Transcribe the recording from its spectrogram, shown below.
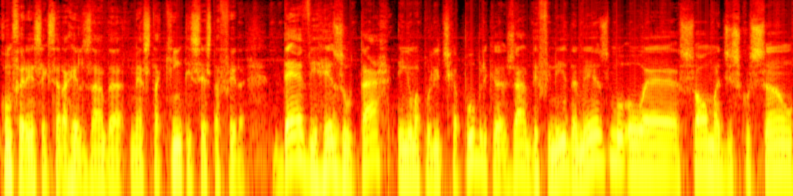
conferência que será realizada nesta quinta e sexta-feira deve resultar em uma política pública já definida mesmo ou é só uma discussão?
